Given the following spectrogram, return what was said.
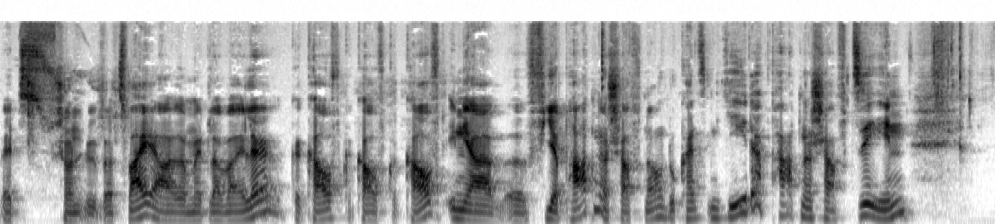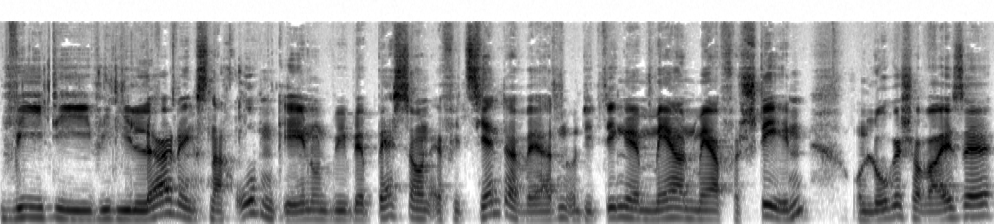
jetzt schon über zwei Jahre mittlerweile, gekauft, gekauft, gekauft, in ja äh, vier Partnerschaften. Und du kannst in jeder Partnerschaft sehen, wie die, wie die Learnings nach oben gehen und wie wir besser und effizienter werden und die Dinge mehr und mehr verstehen. Und logischerweise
